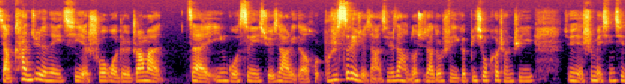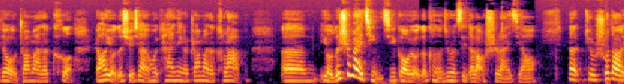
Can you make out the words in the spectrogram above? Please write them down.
讲看剧的那一期也说过，这个 drama 在英国私立学校里的，或不是私立学校，其实在很多学校都是一个必修课程之一，就也是每星期都有 drama 的课，然后有的学校也会开那个 drama 的 club。嗯，有的是外请机构，有的可能就是自己的老师来教。那就是说到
